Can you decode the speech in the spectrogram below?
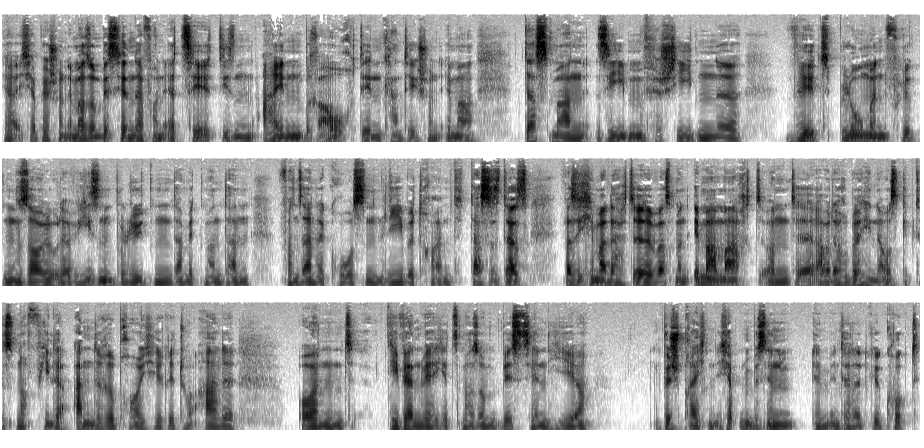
ja, ich habe ja schon immer so ein bisschen davon erzählt, diesen einen Brauch, den kannte ich schon immer, dass man sieben verschiedene Wildblumen pflücken soll oder Wiesenblüten, damit man dann von seiner großen Liebe träumt. Das ist das, was ich immer dachte, was man immer macht. Und äh, aber darüber hinaus gibt es noch viele andere Bräuche, Rituale und die werden wir jetzt mal so ein bisschen hier besprechen. Ich habe ein bisschen im, im, Internet geguckt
